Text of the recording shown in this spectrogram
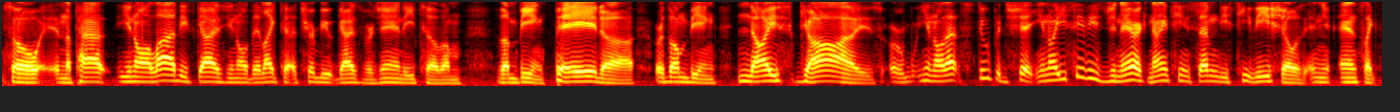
so in the past, you know, a lot of these guys, you know, they like to attribute guys' virginity to them, them being beta or them being nice guys or, you know, that stupid shit. You know, you see these generic 1970s TV shows and, and it's like,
